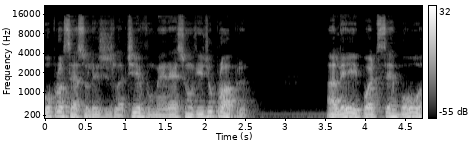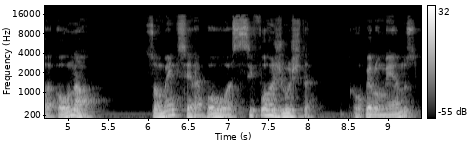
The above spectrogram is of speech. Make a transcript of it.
O processo legislativo merece um vídeo próprio. A lei pode ser boa ou não. Somente será boa se for justa, ou pelo menos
